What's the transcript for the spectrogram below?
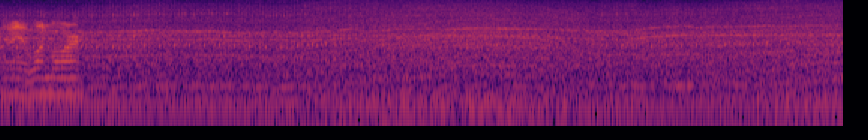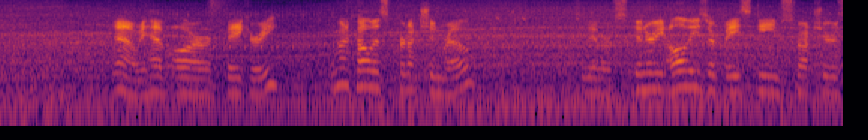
Then we have one more. Now we have our bakery. I'm going to call this production row. So we have our spinnery. All these are base game structures.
